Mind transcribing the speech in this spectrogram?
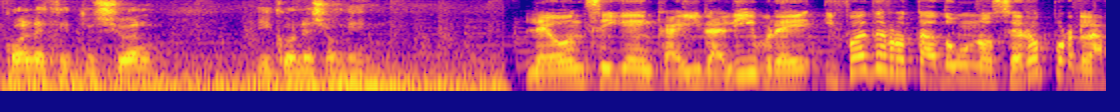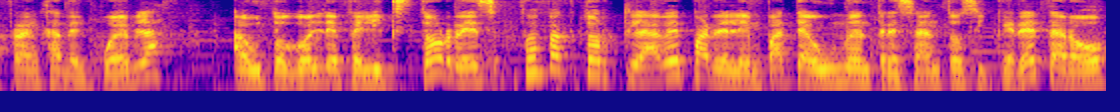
con la institución y con ellos mismos. León sigue en caída libre y fue derrotado 1-0 por la Franja del Puebla Autogol de Félix Torres fue factor clave para el empate a uno entre Santos y Querétaro.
